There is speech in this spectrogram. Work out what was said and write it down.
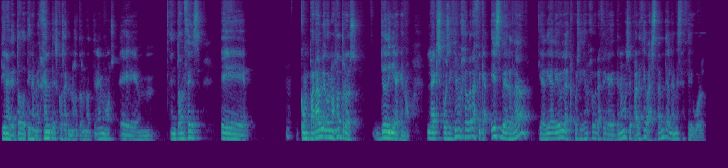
tiene de todo, tiene emergentes, cosa que nosotros no tenemos. Eh, entonces, eh, comparable con nosotros, yo diría que no. La exposición geográfica, es verdad que a día de hoy la exposición geográfica que tenemos se parece bastante al MSC World.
